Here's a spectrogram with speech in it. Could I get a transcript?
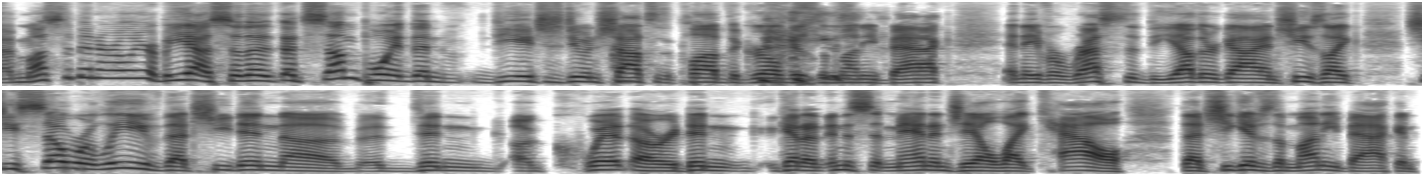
I must have been earlier, but yeah. So that at some point, then DH is doing shots at the club. The girl gives the money back, and they've arrested the other guy. And she's like, she's so relieved that she didn't uh didn't uh, quit or didn't get an innocent man in jail like Cal that she gives the money back. And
